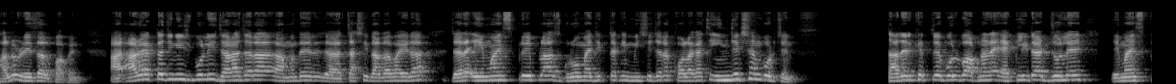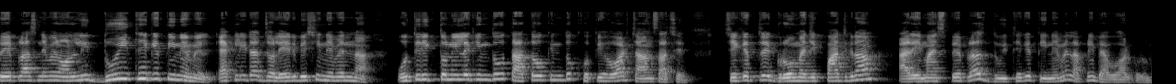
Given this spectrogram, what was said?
ভালো রেজাল্ট পাবেন। আর আরও একটা জিনিস বলি, যারা যারা আমাদের চাষি দাদা ভাইরা যারা এমআই স্প্রে প্লাস গ্রো ম্যাজিকটাকে মিশিয়ে যারা কলা গাছে ইঞ্জেকশন করছেন তাদের ক্ষেত্রে বলব আপনারা এক লিটার জলে এমআই স্প্রে প্লাস নেবেন অনলি দুই থেকে তিন এম এল এক লিটার জলে, এর বেশি নেবেন না। অতিরিক্ত নিলে কিন্তু তাতেও কিন্তু ক্ষতি হওয়ার চান্স আছে। সেক্ষেত্রে গ্রো ম্যাজিক পাঁচ গ্রাম আর এমআই স্প্রে প্লাস দুই থেকে তিন এম আপনি ব্যবহার করুন।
